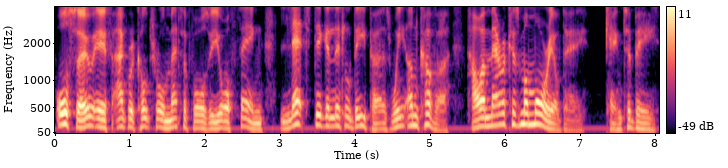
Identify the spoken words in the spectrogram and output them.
Also, if agricultural metaphors are your thing, let's dig a little deeper as we uncover how America's Memorial Day came to be.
